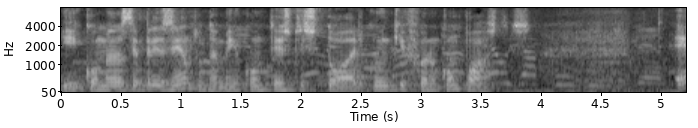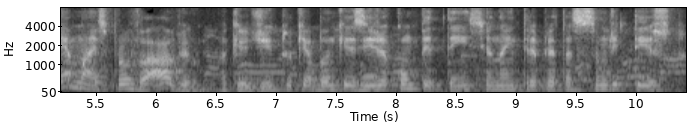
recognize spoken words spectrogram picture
e como elas representam também o contexto histórico em que foram compostas. É mais provável, acredito, que a banca exija competência na interpretação de texto,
